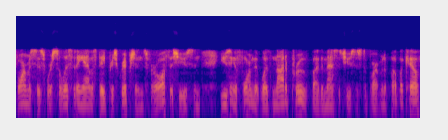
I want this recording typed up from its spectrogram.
pharmacists were soliciting out of state prescriptions for office use and using a form that was not approved by the Massachusetts Department of Public Health.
